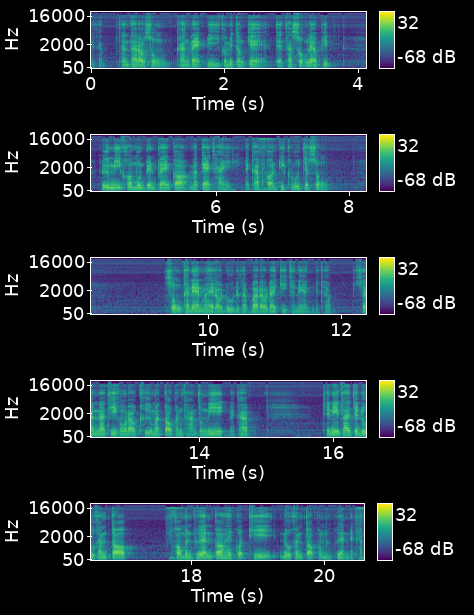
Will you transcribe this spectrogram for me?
นะครับฉะนั้นถ้าเราส่งครั้งแรกดีก็ไม่ต้องแก้ แต่ถ้าส่งแล้วผิด หรือมีข้อมูลเปลี่ยนแปลงก็มาแก้ไขนะครับ ก่อนที่ครูจะส่ง ส่งคะแนนมาให้เราดูนะครับ ว่าเราได้กี่คะแนนนะครับ ฉะนั้นหน้าที่ของเราคือมาตอบคำถามตรงนี้นะครับ ทีนี้ถ้าจะดูคำตอบของเพื่อนๆก็ให้กดที่ดูคำตอบของเพื่อนๆนะครับ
